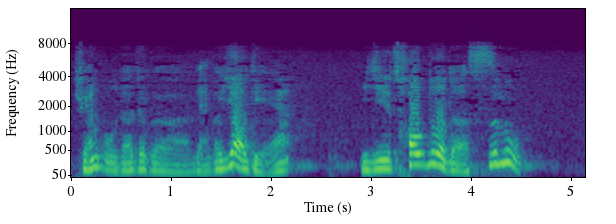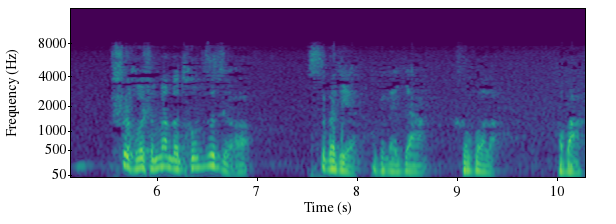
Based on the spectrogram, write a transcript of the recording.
选股的这个两个要点，以及操作的思路，适合什么样的投资者，四个点都跟大家说过了，好吧？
